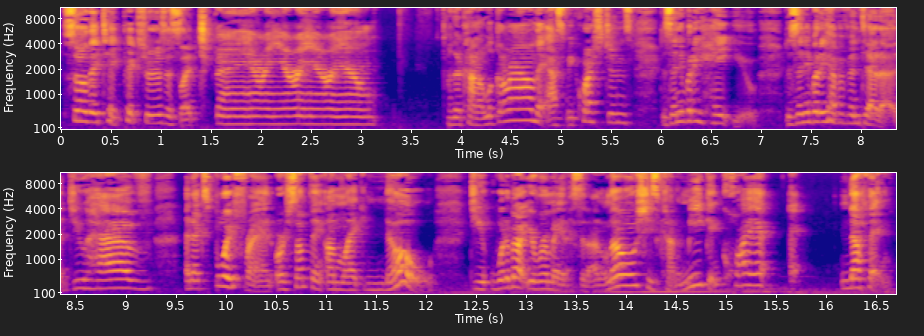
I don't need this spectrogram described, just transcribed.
So they take pictures. It's like, and they're kind of looking around. They ask me questions. Does anybody hate you? Does anybody have a vendetta? Do you have an ex-boyfriend or something? I'm like, no. Do you, what about your roommate? I said, I don't know. She's kind of meek and quiet. Eh, nothing.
